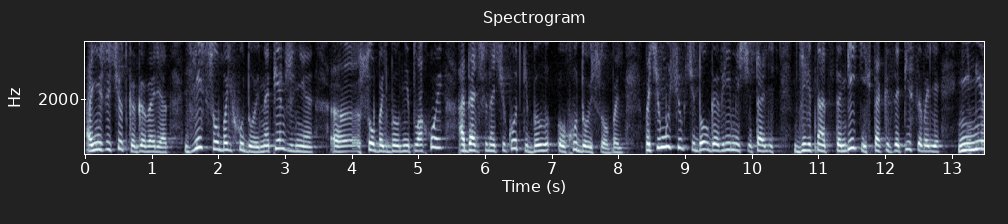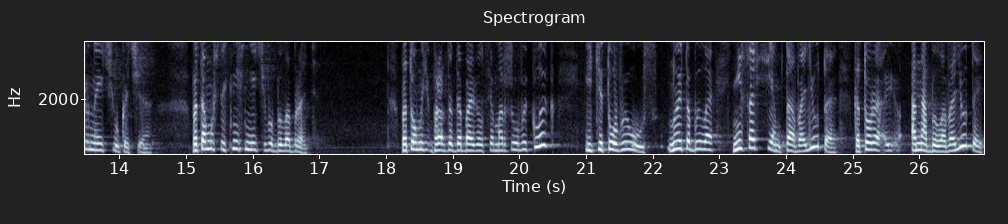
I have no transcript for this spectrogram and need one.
они же четко говорят, здесь Соболь худой, на Пенжине э, Соболь был неплохой, а дальше на Чукотке был худой Соболь. Почему чукчи долгое время считались в XIX веке, их так и записывали немирные чукачи? Потому что с них нечего было брать. Потом, правда, добавился моржовый клык и китовый ус – но это была не совсем та валюта, которая, она была валютой,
